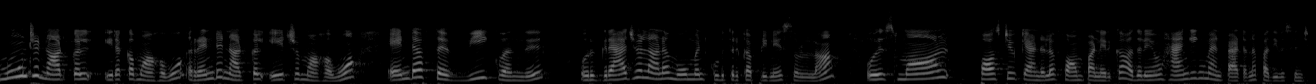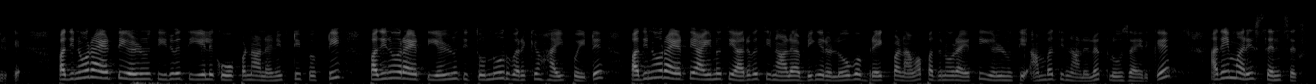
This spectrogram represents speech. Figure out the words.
மூன்று நாட்கள் இறக்கமாகவும் ரெண்டு நாட்கள் ஏற்றமாகவும் எண்ட் ஆஃப் த வீக் வந்து ஒரு கிராஜுவலான மூமெண்ட் கொடுத்துருக்கு அப்படின்னே சொல்லலாம். ஒரு ஸ்மால் பாசிட்டிவ் கேண்டில் ஃபார்ம் பண்ணியிருக்கு அதுலேயும் ஹேங்கிங் மேன் பேட்டர்னை பதிவு செஞ்சுருக்கு. பதினோராயிரத்தி எழுநூற்றி இருபத்தி ஏழுக்கு ஓப்பன் ஆன நிஃப்டி ஃபிஃப்டி பதினோராயிரத்தி எழுநூற்றி தொண்ணூறு வரைக்கும் ஹை போயிட்டு பதினோராயிரத்தி ஐநூற்றி அறுபத்தி நாலு அப்படிங்கிற லோவை பிரேக் பண்ணாமல் பதினோராயிரத்தி எழுநூற்றி ஐம்பத்தி நாலில் க்ளோஸ் ஆயிருக்கு. அதே மாதிரி சென்செக்ஸ்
